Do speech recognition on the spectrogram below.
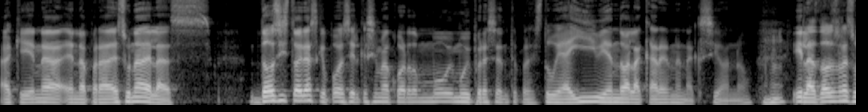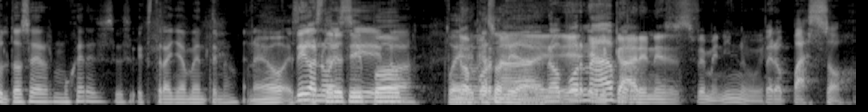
aquí en la, en la parada. Es una de las dos historias que puedo decir que sí me acuerdo muy, muy presente, pero estuve ahí viendo a la Karen en acción, ¿no? Y las dos resultó ser mujeres, es- extrañamente, ¿no? De nuevo, es Digo, no es- sí, no. Fue no por nada. No eh, por el nada, pero- Karen es femenino, güey. Pero pasó,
